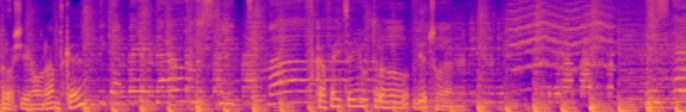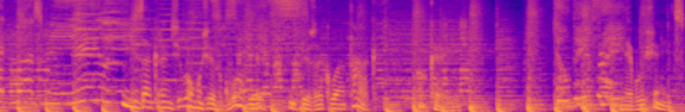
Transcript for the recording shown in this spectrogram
Prosi ją o randkę w kafejce jutro wieczorem. I zakręciło mu się w głowie, gdy rzekła tak, okej. Okay. Nie bój się nic.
